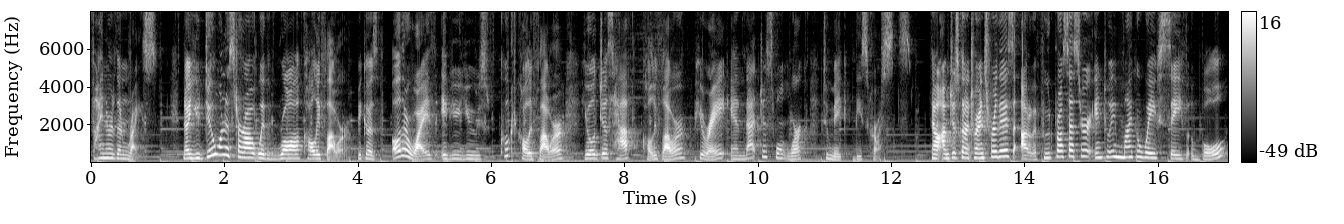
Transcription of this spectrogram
finer than rice. Now you do want to start out with raw cauliflower because otherwise if you use cooked cauliflower, you'll just have cauliflower puree and that just won't work to make these crusts. Now I'm just gonna transfer this out of the food processor into a microwave safe bowl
